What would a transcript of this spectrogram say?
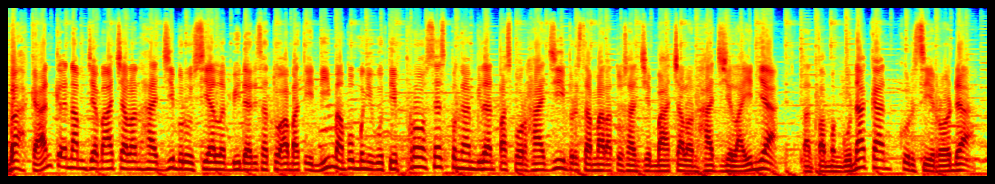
Bahkan keenam jamaah calon haji berusia lebih dari satu abad ini mampu mengikuti proses pengambilan paspor haji bersama ratusan jemaah calon haji lainnya tanpa menggunakan kursi roda.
